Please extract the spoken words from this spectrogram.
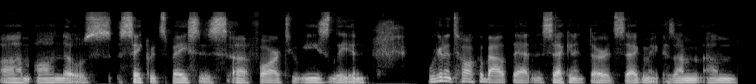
um, on those sacred spaces uh, far too easily. And we're going to talk about that in the second and third segment because I'm I'm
